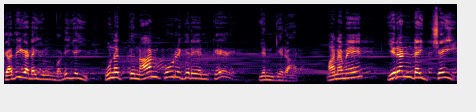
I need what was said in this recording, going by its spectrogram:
கதியடையும் வழியை உனக்கு நான் கூறுகிறேன் கேள் என்கிறார். மனமே இரண்டை செய்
